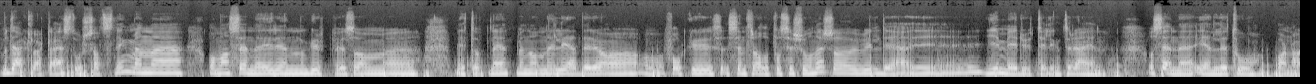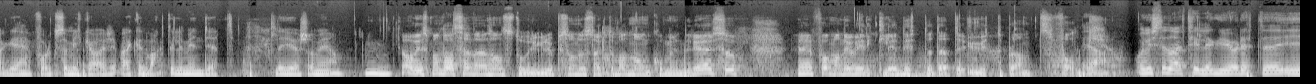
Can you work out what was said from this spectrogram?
Men det er klart det er en stor satsing. Men eh, om man sender en gruppe som eh, nettopp nevnt, med noen ledere og, og, folk i sentrale posisjoner, så vil det gi mer uttelling, tror jeg, enn å sende en eller to barnehagefolk som ikke har verken makt eller myndighet til å gjøre så mye. Mm. Og hvis man da sender en sånn stor gruppe som du snakket om at noen kommuner gjør, så eh, får man jo virkelig dyttet dette ut blant folk. Ja. Og hvis de da i tillegg gjør dette i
